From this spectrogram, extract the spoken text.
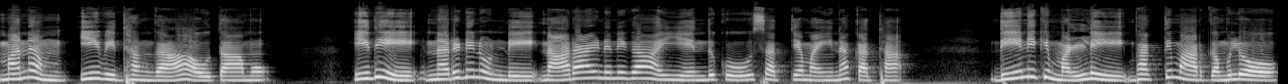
మనం ఈ విధంగా అవుతాము. ఇది నరుడి నుండి నారాయణునిగా అయ్యేందుకు సత్యమైన కథ. దీనికి మళ్ళీ భక్తి మార్గములో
